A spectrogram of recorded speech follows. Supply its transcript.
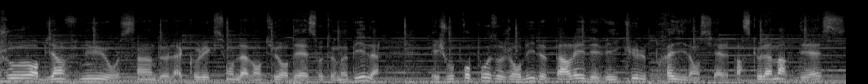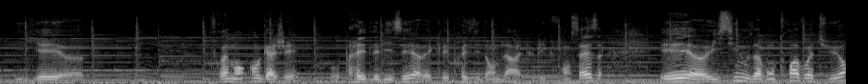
Bonjour, bienvenue au sein de la collection de l'aventure DS Automobile. Et je vous propose aujourd'hui de parler des véhicules présidentiels parce que la marque DS y est euh, vraiment engagée au Palais de l'Élysée avec les présidents de la République française. Et euh, ici, nous avons trois voitures,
